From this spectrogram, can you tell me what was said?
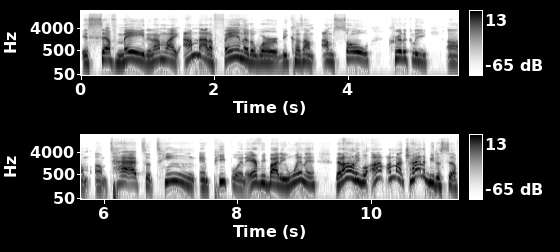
is self-made and i'm like i'm not a fan of the word because i'm i'm so critically um um tied to team and people and everybody winning that i don't even i'm, I'm not trying to be the self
